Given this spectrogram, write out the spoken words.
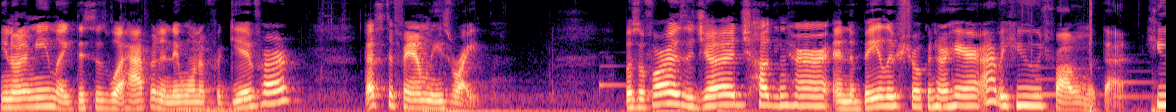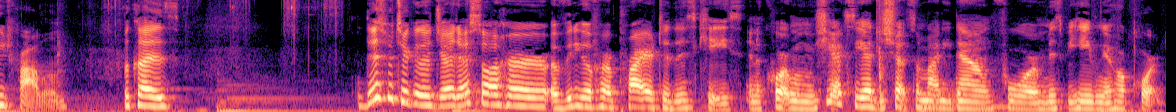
you know what I mean? Like this is what happened and they want to forgive her, that's the family's right. But so far as the judge hugging her and the bailiff stroking her hair, I have a huge problem with that. Huge problem. Because this particular judge, I saw her a video of her prior to this case in a courtroom. She actually had to shut somebody down for misbehaving in her court.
